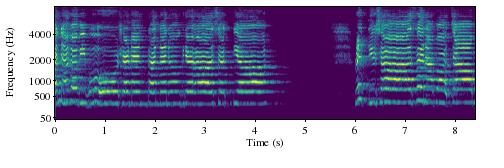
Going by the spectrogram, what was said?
പന്നക വിഭൂഷണൻ തന്നനുഗ്രഹ ശക്തിയ മൃത്യുശാസന ചാവ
